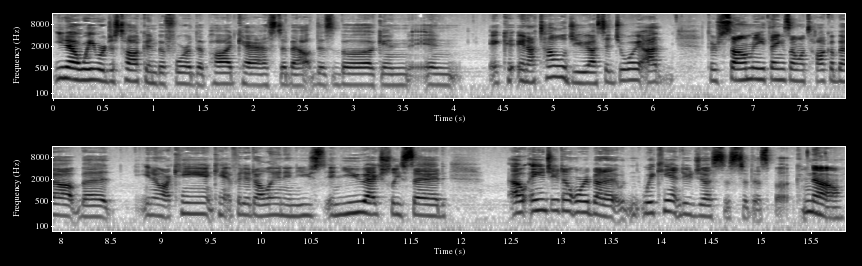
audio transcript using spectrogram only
you know, we were just talking before the podcast about this book, and and it, and I told you, I said, Joy, I there's so many things I want to talk about, but you know, I can't can't fit it all in. And you and you actually said. Oh, Angie, don't worry about it. We can't do justice to this book. No,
